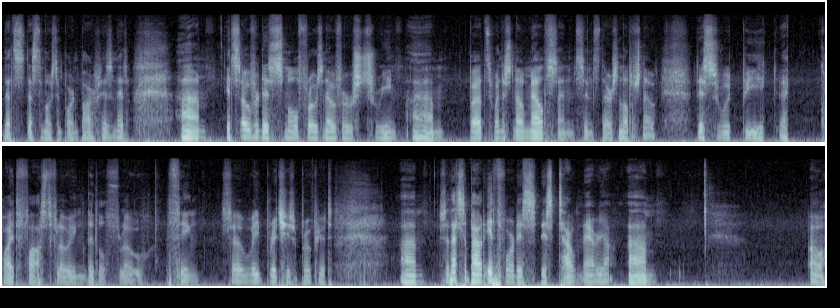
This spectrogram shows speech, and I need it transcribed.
That's that's the most important part, isn't it? Um, it's over this small frozen over stream. Um, but when the snow melts, and since there's a lot of snow, this would be a quite fast flowing little flow thing so a bridge is appropriate um, so that's about it for this this town area um, oh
